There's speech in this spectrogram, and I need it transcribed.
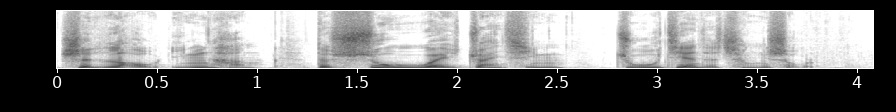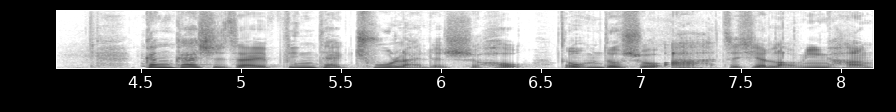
是老银行的数位转型逐渐的成熟了。刚开始在 FinTech 出来的时候，我们都说啊，这些老银行、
